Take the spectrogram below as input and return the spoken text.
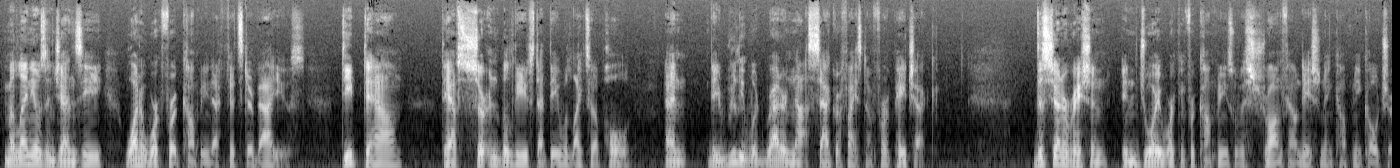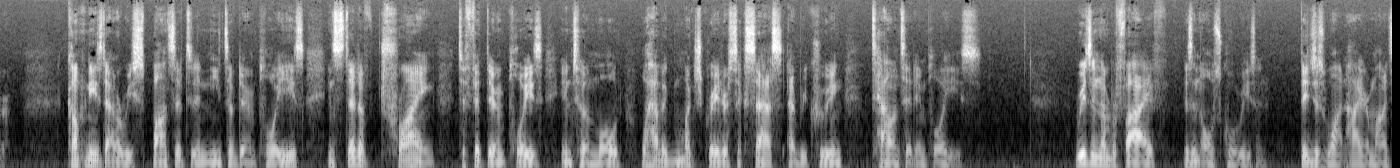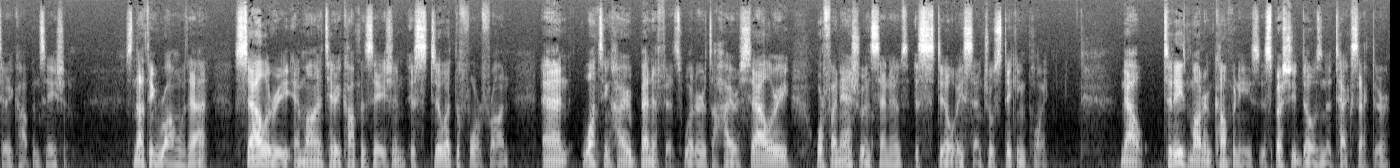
Millennials and Gen Z want to work for a company that fits their values. Deep down, they have certain beliefs that they would like to uphold, and they really would rather not sacrifice them for a paycheck. This generation enjoy working for companies with a strong foundation in company culture. Companies that are responsive to the needs of their employees instead of trying to fit their employees into a mold will have a much greater success at recruiting talented employees. Reason number five is an old school reason. They just want higher monetary compensation. There's nothing wrong with that. Salary and monetary compensation is still at the forefront, and wanting higher benefits, whether it's a higher salary or financial incentives, is still a central sticking point. Now, today's modern companies, especially those in the tech sector,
